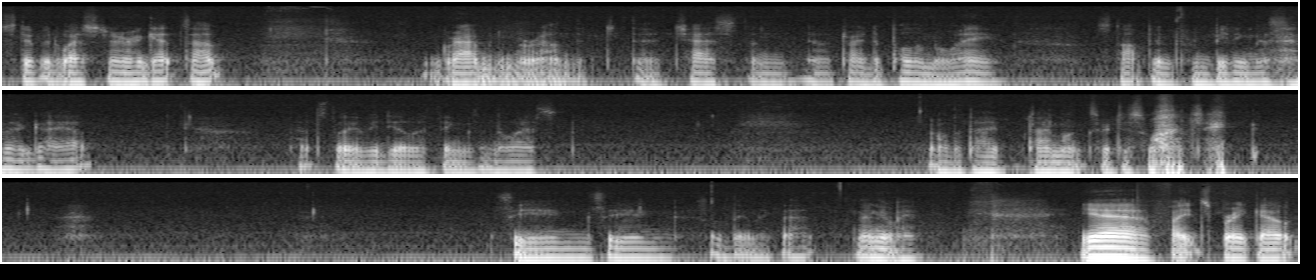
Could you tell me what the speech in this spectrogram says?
stupid Westerner gets up, grabbed him around the, the chest and, you know, tried to pull him away, stop him from beating this other guy up. That's the way we deal with things in the West. All the Thai, Thai monks are just watching. seeing, seeing, something like that. Anyway, yeah, fights break out.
